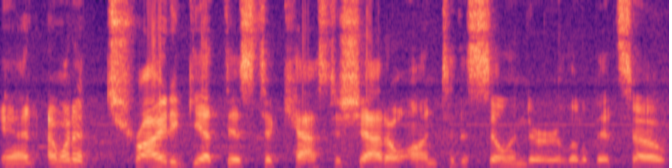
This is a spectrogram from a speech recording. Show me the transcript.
and I want to try to get this to cast a shadow onto the cylinder a little bit. So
